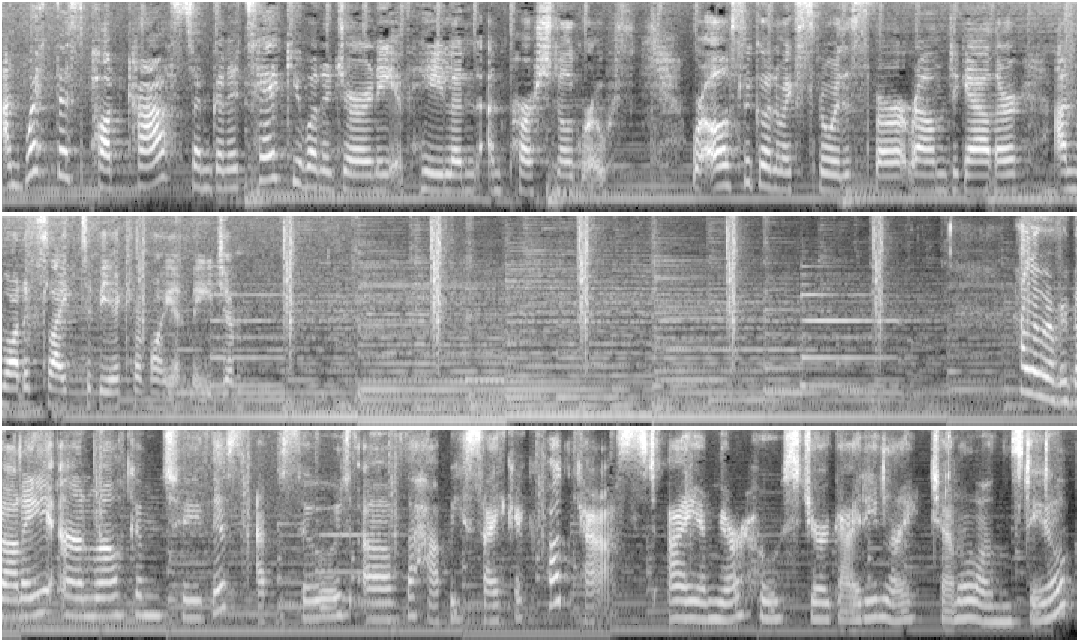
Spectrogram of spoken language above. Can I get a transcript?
And with this podcast, I'm going to take you on a journey of healing and personal growth. We're also going to explore the spirit realm together and what it's like to be a clairvoyant medium. Hello, everybody, and welcome to this episode of the Happy Psychic Podcast. I am your host, your guiding light, Gemma Lonsdale,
